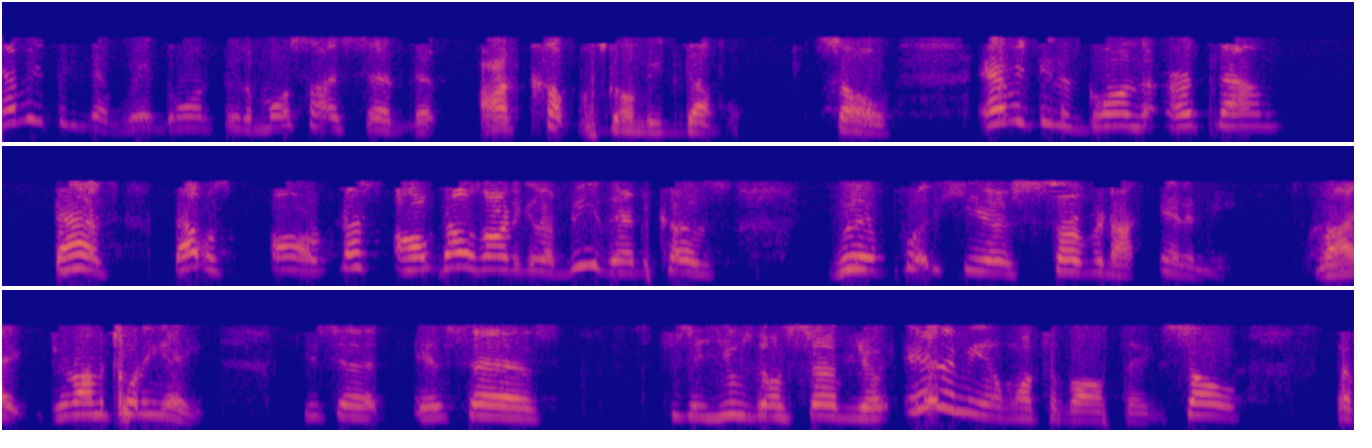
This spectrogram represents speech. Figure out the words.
Everything that we're going through, the Most High said that our cup was going to be double. So everything that's going on the earth now, that's that was all. That's all. That was already going to be there because we're put here serving our enemy, right? Deuteronomy 28. He said it says he said you was going to serve your enemy in once of all things. So the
